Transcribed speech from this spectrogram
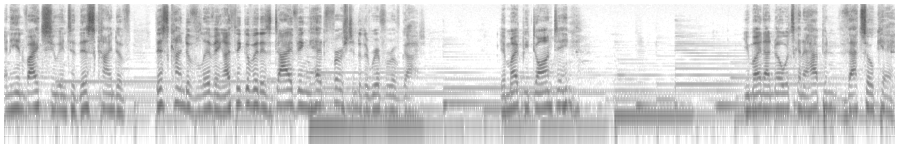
And He invites you into this kind of this kind of living. I think of it as diving headfirst into the river of God. It might be daunting. You might not know what's going to happen. That's okay.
